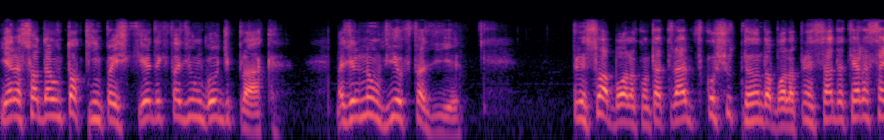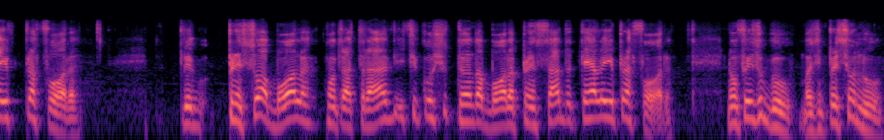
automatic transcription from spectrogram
e era só dar um toquinho para a esquerda que fazia um gol de placa. Mas ele não via o que fazia prensou a bola contra a trave, ficou chutando a bola prensada até ela sair para fora. Prensou a bola contra a trave e ficou chutando a bola prensada até ela ir para fora. Não fez o gol, mas impressionou.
